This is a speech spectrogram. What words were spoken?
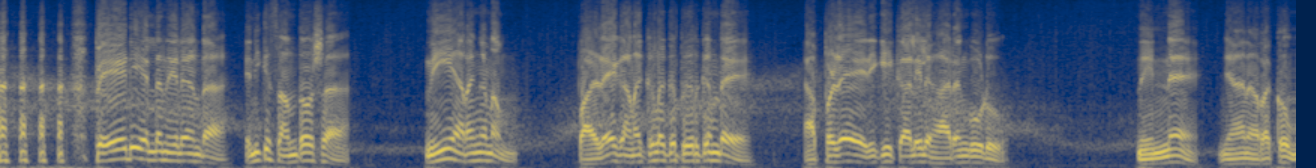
പേടിയല്ല നീലേണ്ട എനിക്ക് സന്തോഷ. നീ ഇറങ്ങണം പഴയ കണക്കുകളൊക്കെ തീർക്കണ്ടേ. അപ്പോഴേ എനിക്ക് ഈ കളിയിൽ ഹരം കൂടൂ. നിന്നെ ഞാൻ ഇറക്കും.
